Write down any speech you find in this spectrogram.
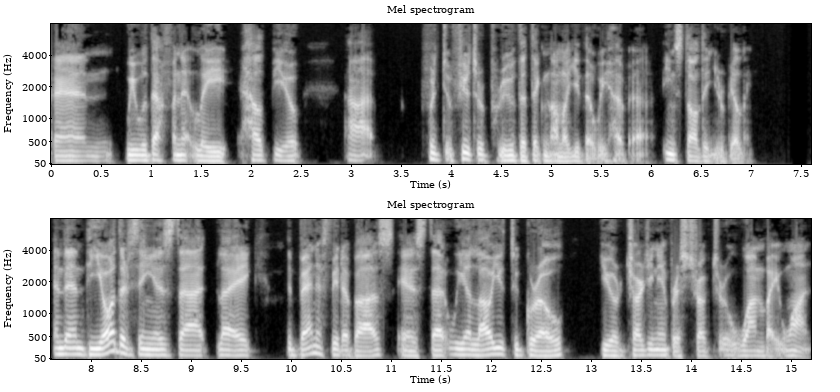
and we will definitely help you, uh, to future proof the technology that we have uh, installed in your building. And then the other thing is that like the benefit of us is that we allow you to grow your charging infrastructure one by one.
